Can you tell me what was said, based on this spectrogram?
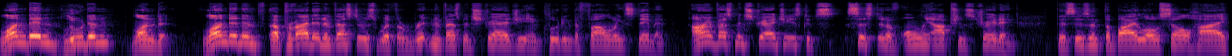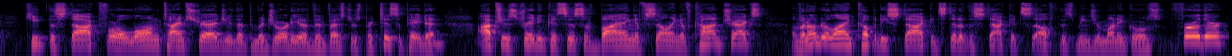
London, Luden, London. London uh, provided investors with a written investment strategy, including the following statement Our investment strategy is consisted of only options trading. This isn't the buy low, sell high, keep the stock for a long time strategy that the majority of investors participate in. Options trading consists of buying of selling of contracts of an underlying company's stock instead of the stock itself. This means your money goes further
